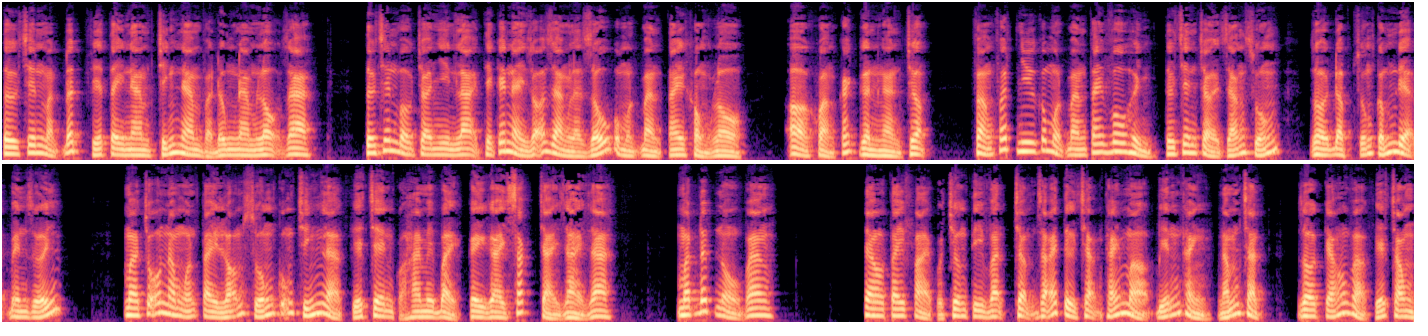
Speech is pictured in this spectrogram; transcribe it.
từ trên mặt đất phía Tây Nam, Chính Nam và Đông Nam lộ ra. Từ trên bầu trời nhìn lại thì cái này rõ ràng là dấu của một bàn tay khổng lồ, ở khoảng cách gần ngàn trượng. phảng phất như có một bàn tay vô hình từ trên trời giáng xuống, rồi đập xuống cấm địa bên dưới. Mà chỗ năm ngón tay lõm xuống cũng chính là phía trên của 27 cây gai sắc trải dài ra. Mặt đất nổ vang, theo tay phải của Trương Ti Vận chậm rãi từ trạng thái mở biến thành nắm chặt, rồi kéo vào phía trong.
